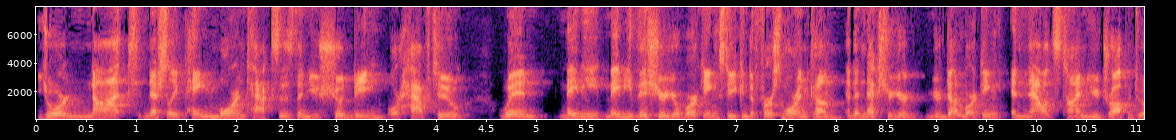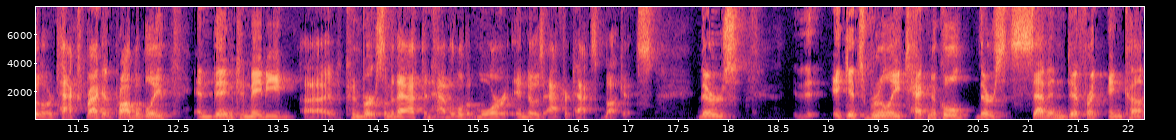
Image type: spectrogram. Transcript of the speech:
you're not necessarily paying more in taxes than you should be or have to when maybe maybe this year you're working so you can defer some more income and then next year you're you're done working and now it's time you drop into a lower tax bracket probably and then can maybe uh, convert some of that and have a little bit more in those after tax buckets. There's it gets really technical. There's seven different income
